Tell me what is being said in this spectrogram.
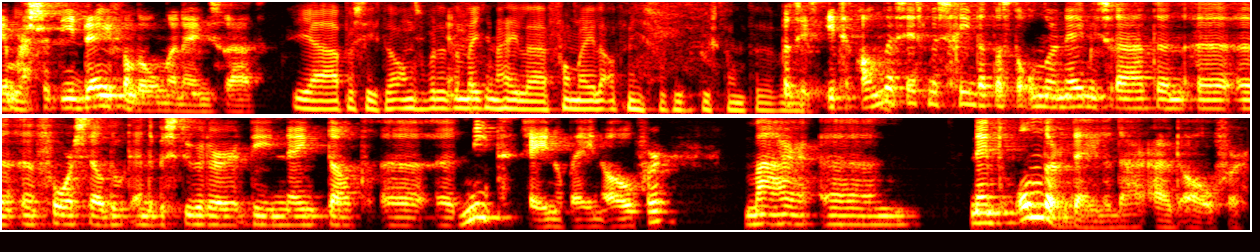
immers het idee van de ondernemingsraad. Ja, precies. Anders wordt het een beetje een hele formele administratieve toestand. Uh, precies. Iets anders is misschien dat als de ondernemingsraad een, uh, een voorstel doet en de bestuurder die neemt dat uh, niet één op één over, maar ehm, neemt onderdelen daaruit over.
